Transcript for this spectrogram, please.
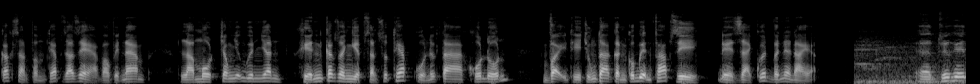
các sản phẩm thép giá rẻ vào Việt Nam là một trong những nguyên nhân khiến các doanh nghiệp sản xuất thép của nước ta khốn đốn. Vậy thì chúng ta cần có biện pháp gì để giải quyết vấn đề này ạ? À, trước hết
